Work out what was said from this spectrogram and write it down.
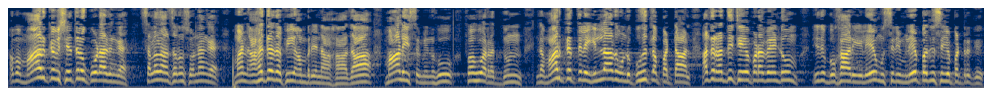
அப்ப மார்க்க விஷயத்துல கூடாதுங்க. சலதாசனம் சொன்னாங்க மன் அஹதத அம்ரினா ஹாதா மாலிச ஃபஹுவ ரத்துன். இந்த மார்க்கத்தில் இல்லாத ஒன்று புகுத்தப்பட்டால் அது ரத்து செய்யப்பட வேண்டும். இது புகாரியிலே முஸ்லீம்லேயே பதிவு செய்யப்பட்டிருக்கு.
